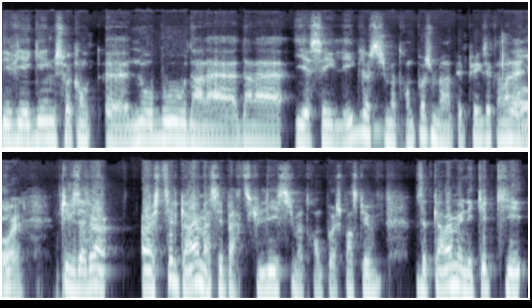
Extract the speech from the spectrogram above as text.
des vieilles games, soit contre euh, Nobu ou dans la, dans la ESA League, là, si je me trompe pas, je me rappelle plus exactement la ligue. ouais. Puis vous avez un, un style quand même assez particulier, si je me trompe pas. Je pense que vous êtes quand même une équipe qui est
